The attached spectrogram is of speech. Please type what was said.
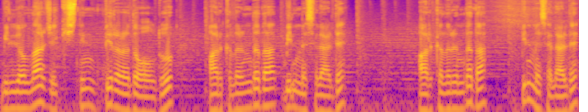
milyonlarca kişinin bir arada olduğu arkalarında da bilmeseler de arkalarında da bilmeseler de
